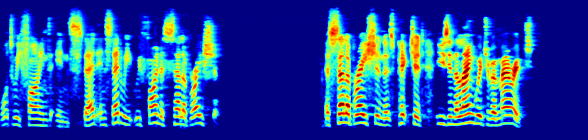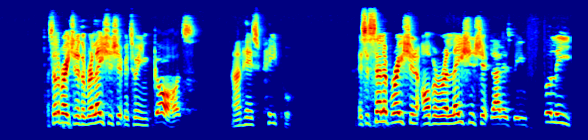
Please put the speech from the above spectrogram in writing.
What do we find instead? Instead, we, we find a celebration. A celebration that's pictured using the language of a marriage. A celebration of the relationship between God and his people. It's a celebration of a relationship that has been fully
